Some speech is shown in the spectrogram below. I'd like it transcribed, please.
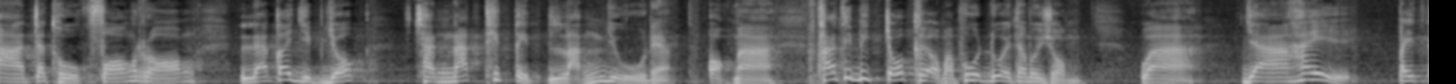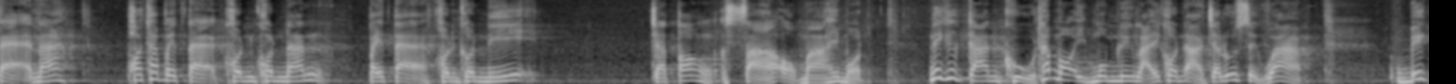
อาจจะถูกฟ้องร้อง แล้วก็หยิบยกชงนักที่ติดหลังอยู่เนี่ยออกมา ทั้งที่บิ๊กโจ๊กเคยออกมาพูดด้วยท่านผู้ชม ว่าอย่าให้ไปแตะนะ เพราะถ้าไปแตะคนคนนั้นไปแตะคนคนนี้จะต้องสาออกมาให้หมด นี่คือการขู่ถ้ามองอีกมุมหนึ่งหลายคนอาจจะรู้สึกว่าบิ๊ก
